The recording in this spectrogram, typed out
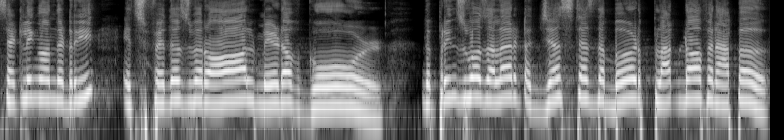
settling on the tree. Its feathers were all made of gold. The prince was alert just as the bird plucked off an apple.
